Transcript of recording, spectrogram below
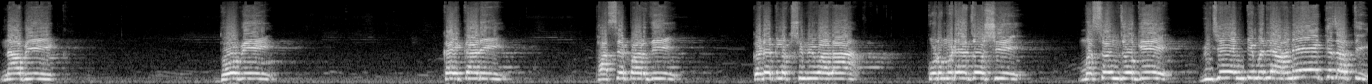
नाभिक धोबी कैकाडी फासेपारदी कडक लक्ष्मीवाला कुडमुड्या जोशी मसनजोगी विजयंती मधल्या अनेक जाती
